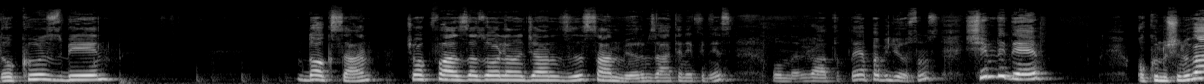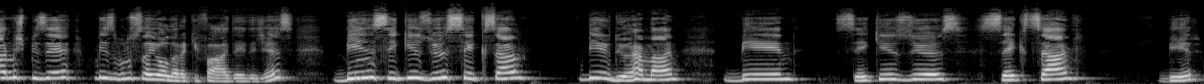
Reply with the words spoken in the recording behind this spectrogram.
9000 90 çok fazla zorlanacağınızı sanmıyorum. Zaten hepiniz bunları rahatlıkla yapabiliyorsunuz. Şimdi de okunuşunu vermiş bize. Biz bunu sayı olarak ifade edeceğiz. 1881 diyor hemen. 1881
